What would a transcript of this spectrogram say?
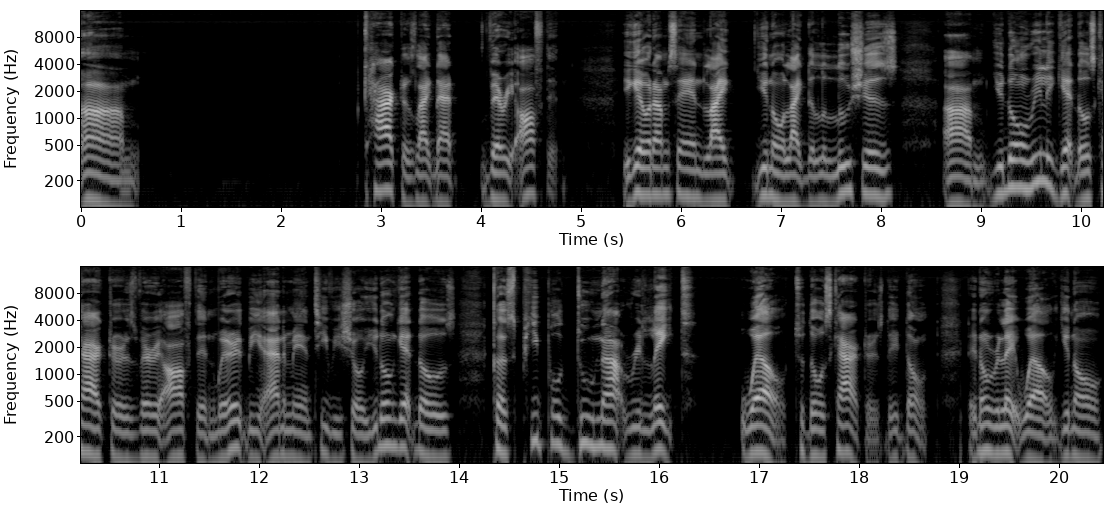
um characters like that very often. You get what i'm saying? Like you know like the lelouches um you don't really get those characters very often whether it be anime and tv show you don't get those because people do not relate well to those characters. They don't. They don't relate well. You know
